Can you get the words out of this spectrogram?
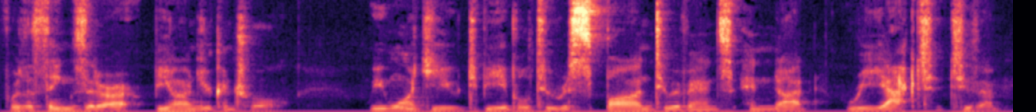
for the things that are beyond your control. We want you to be able to respond to events and not react to them.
